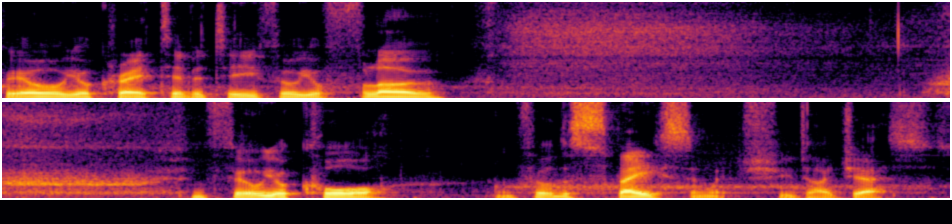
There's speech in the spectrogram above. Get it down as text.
Feel your creativity, feel your flow. And feel your core and feel the space in which you digest.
